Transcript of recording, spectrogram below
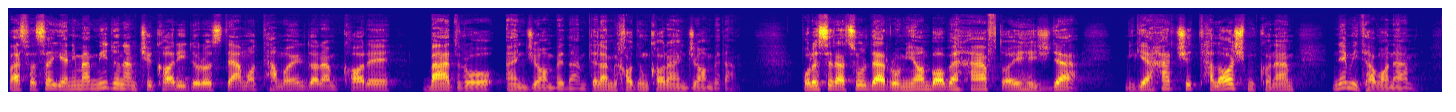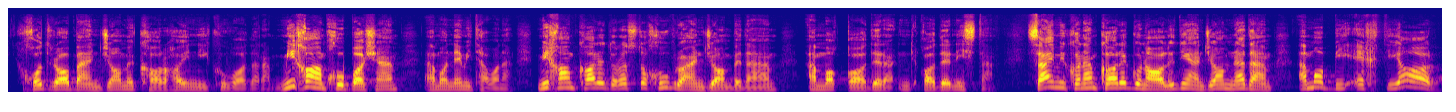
وسوسه یعنی من می‌دونم چه کاری درسته اما تمایل دارم کار بد رو انجام بدم. دلم می‌خواد اون کار رو انجام بدم. پولس رسول در رومیان باب 7 آیه 18 میگه هرچه تلاش می‌کنم نمی‌توانم خود را به انجام کارهای نیکو وادارم. می‌خواهم خوب باشم اما نمی‌توانم. می‌خواهم کار درست و خوب رو انجام بدم اما قادر, قادر نیستم. سعی می‌کنم کار گناهالودی انجام ندم اما بی اختیار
